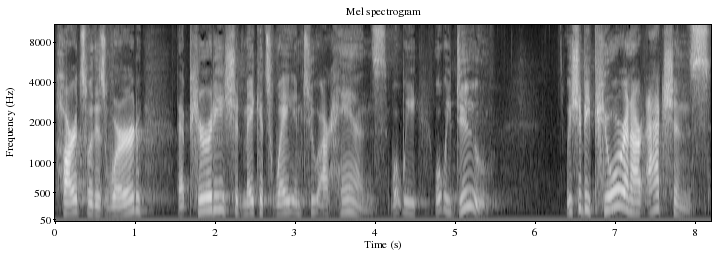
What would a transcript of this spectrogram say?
hearts with His Word, that purity should make its way into our hands, what we, what we do. We should be pure in our actions,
